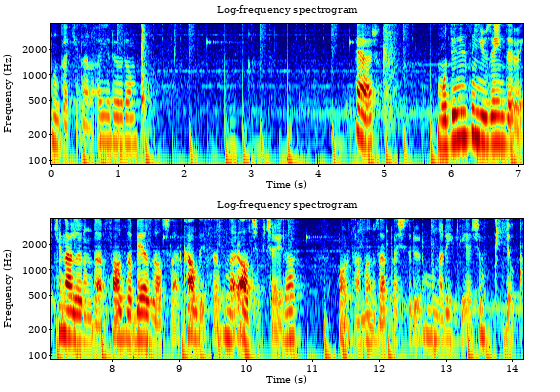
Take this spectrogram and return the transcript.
Bunu da kenara ayırıyorum. Eğer modelinizin yüzeyinde ve kenarlarında fazla beyaz alçılar kaldıysa bunları alçı bıçağıyla ortamdan uzaklaştırıyorum. Bunlara ihtiyacım yok.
